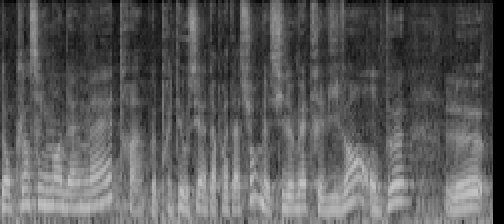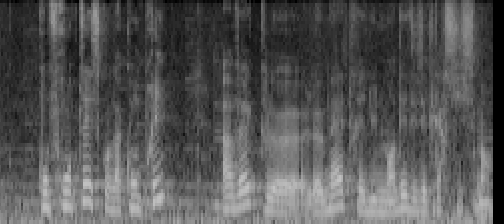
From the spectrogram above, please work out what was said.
Donc l'enseignement d'un maître peut prêter aussi interprétation, mais si le maître est vivant, on peut le confronter, ce qu'on a compris, avec le, maître et lui demander des éclaircissements.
